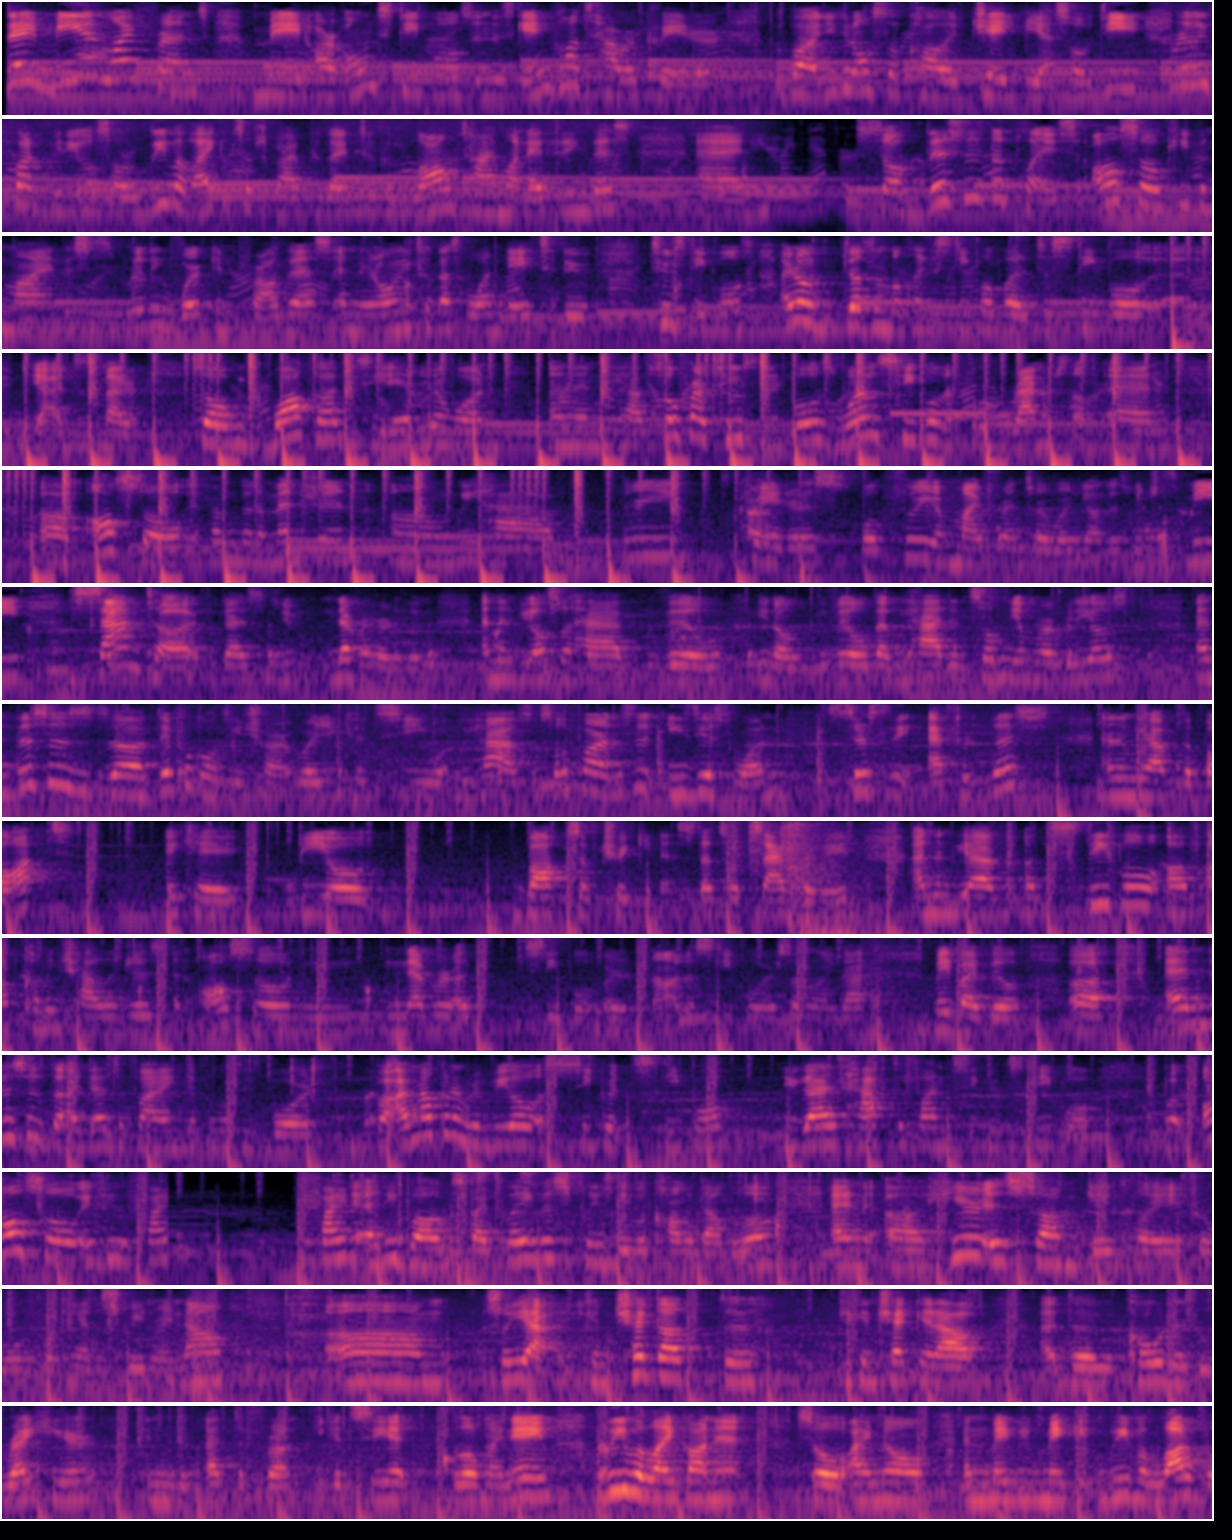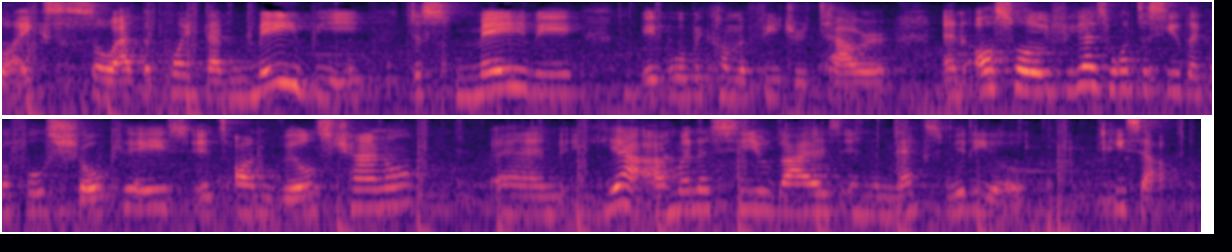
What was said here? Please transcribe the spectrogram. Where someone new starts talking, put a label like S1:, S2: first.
S1: Today, me and my friends made our own steeples in this game called Tower Creator, but you can also call it JBSOD. Really fun video, so leave a like and subscribe because I took a long time on editing this. And here, so this is the place. Also, keep in mind this is really work in progress, and it only took us one day to do two steeples. I know it doesn't look like a steeple, but it's a steeple. Uh, yeah, it doesn't matter. So we walk up, you see area one, and then we have so far two steeples. The steeples are full of random stuff, and um, also, if I'm gonna mention, um, we have three creators. Well, three of my friends are working on this, which is me, Santa, if you guys you've never heard of him, and then we also have Vil, you know, the Vil that we had in so many of our videos. And this is the difficulty chart where you can see what we have. So so far, this is the easiest one, seriously effortless. And then we have the bot, aka BO box of trickiness. That's what Santa made. And then we have a steeple of upcoming challenges and also never a steeple or not a steeple or something like that made by Bill. Uh, and this is the identifying difficulties board. But I'm not going to reveal a secret steeple. You guys have to find a secret steeple. But also, if you find find any bugs by playing this, please leave a comment down below. And uh, here is some gameplay if you're looking at the screen right now. Um, so yeah, you can check out the, you can check it out. Uh, the code is right here in the, at the front. You can see it below my name. Leave a like on it so I know and maybe make it leave a lot of likes so at the point that maybe just maybe it will become a featured tower and also if you guys want to see like a full showcase it's on Will's channel and yeah I'm gonna see you guys in the next video peace out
